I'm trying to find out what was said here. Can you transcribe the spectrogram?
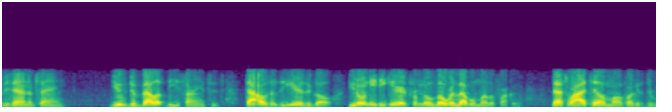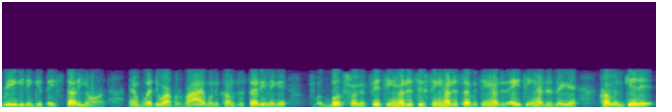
You understand what I'm saying? You've developed these sciences thousands of years ago. You don't need to hear it from no lower level motherfucker. That's why I tell motherfuckers to read and get their study on. And what do I provide when it comes to study, nigga? Books from the 1500s, 1600s, 1700s, 1800s, nigga. Come and get it.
